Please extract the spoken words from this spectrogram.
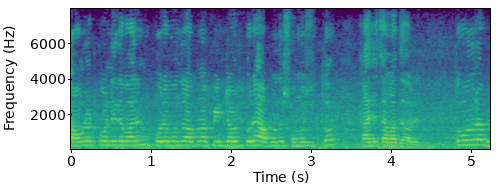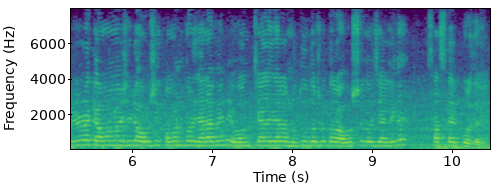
ডাউনলোড করে নিতে পারেন। করে বন্ধুরা আপনারা প্রিন্ট আউট করে আপনাদের সমস্ত কাজে চালাতে পারেন। তো বন্ধুরা, ভিডিওটা কেমন হয় সেটা অবশ্যই কমেন্ট করে জানাবেন এবং চ্যানেলে যারা নতুন দর্শক, তারা অবশ্যই ওই চ্যানেলটিকে সাবস্ক্রাইব করে দেবেন।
